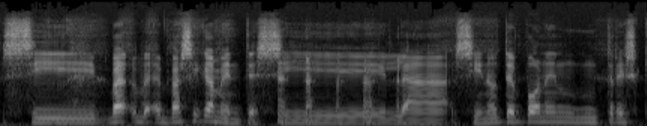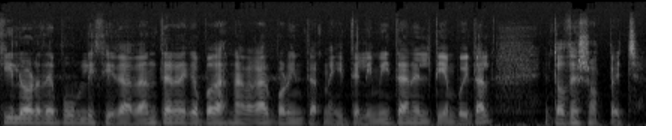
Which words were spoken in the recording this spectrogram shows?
Si, básicamente, si, la, si no te ponen 3 kilos de publicidad antes de que puedas navegar por internet y te limitan el tiempo y tal, entonces sospecha.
